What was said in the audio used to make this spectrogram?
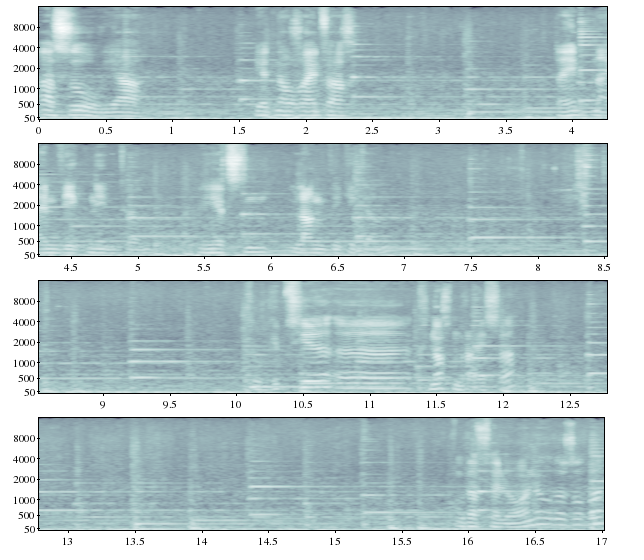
Ach so, ja. Wir hätten auch einfach hinten einen Weg nehmen können. Bin jetzt einen langen Weg gegangen. So, gibt's hier äh, Knochenreißer? Oder Verlorene oder sowas?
